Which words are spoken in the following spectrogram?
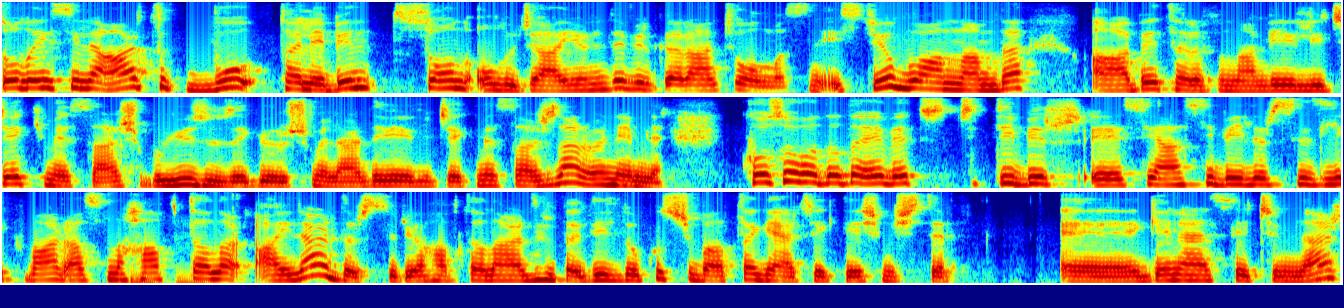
Dolayısıyla artık bu talebin son olacağı yönünde bir garanti olmasını istiyor. Bu anlamda AB tarafından verilecek mesaj, bu yüz yüze görüşmelerde verilecek mesajlar önemli. Kosova'da da evet ciddi bir e, siyasi belirsizlik var. Aslında haftalar, aylardır sürüyor. Haftalardır da değil 9 Şubat'ta gerçekleşmişti e, genel seçimler.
